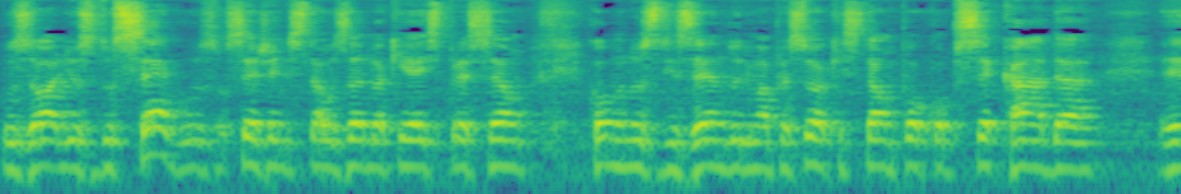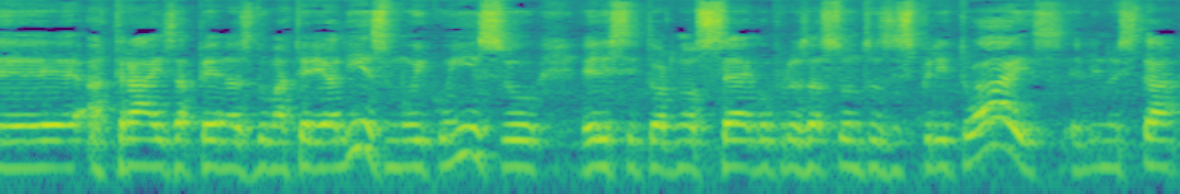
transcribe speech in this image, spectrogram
os olhos dos cegos, ou seja, ele está usando aqui a expressão como nos dizendo de uma pessoa que está um pouco obcecada eh, atrás apenas do materialismo e com isso ele se tornou cego para os assuntos espirituais, ele não está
